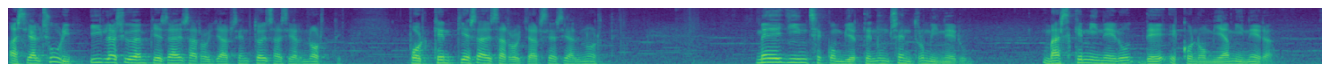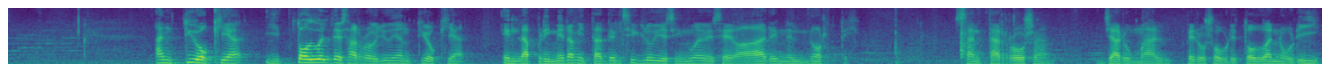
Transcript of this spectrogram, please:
hacia el sur y, la ciudad empieza a desarrollarse entonces hacia el norte. ¿Por qué empieza a desarrollarse hacia el norte? Medellín se convierte en un centro minero, más que minero de economía minera. Antioquia y todo el desarrollo de Antioquia en la primera mitad del siglo XIX se va a dar en el norte. Santa Rosa, Yarumal, pero sobre todo Anorí,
